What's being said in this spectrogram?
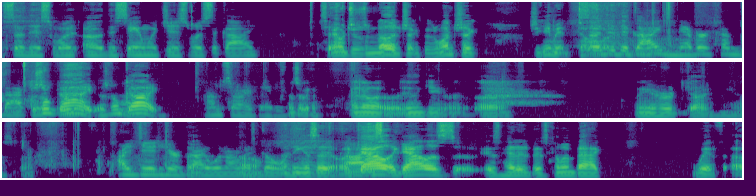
So this was oh the sandwiches was the guy. Sandwiches was another chick. There's one chick. She gave me a dollar. So did the guy never come back? There's no food? guy. There's no Oh. guy. I'm sorry, baby. That's okay. I know. I think you. Uh, I think you heard guy. Yes, but. I did hear guy when I was Oh, going. I think in. it's a, a gal. A gal is is headed is coming back with uh,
